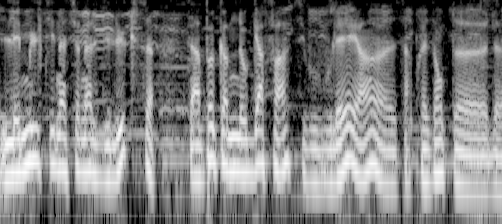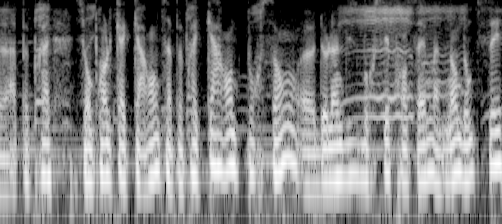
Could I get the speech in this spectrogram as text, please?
les multinationales du luxe. C'est un peu comme nos GAFA, si vous voulez. Hein. Ça représente euh, de, à peu près, si on prend le CAC 40, c'est à peu près 40% euh, de l'indice boursier français maintenant. Donc c'est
